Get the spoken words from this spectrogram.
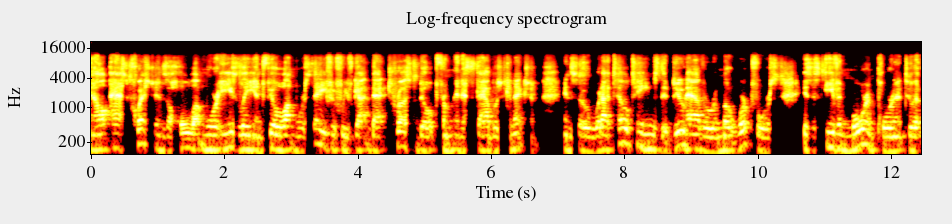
and I'll ask questions a whole lot more easily and feel a lot more safe if we've got that trust built from an established connection. And so, what I tell teams that do have a remote workforce is it's even more important to, at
